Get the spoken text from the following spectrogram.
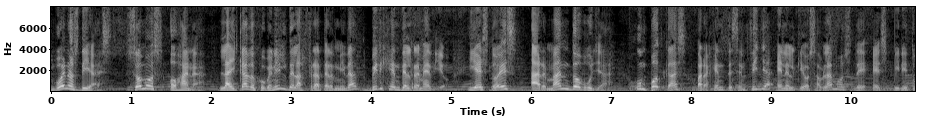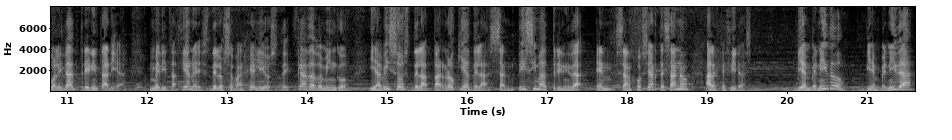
Buenos días, somos Ohana, laicado juvenil de la Fraternidad Virgen del Remedio, y esto es Armando Bulla un podcast para gente sencilla en el que os hablamos de espiritualidad trinitaria, meditaciones de los evangelios de cada domingo y avisos de la parroquia de la Santísima Trinidad en San José Artesano, Algeciras. Bienvenido, bienvenida,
